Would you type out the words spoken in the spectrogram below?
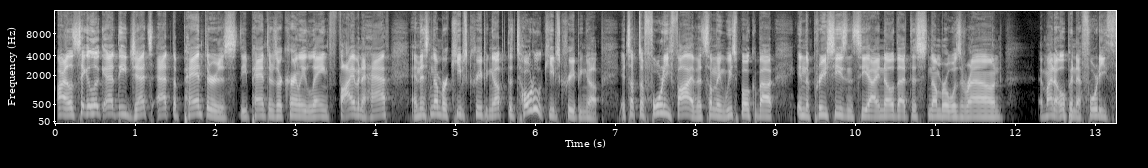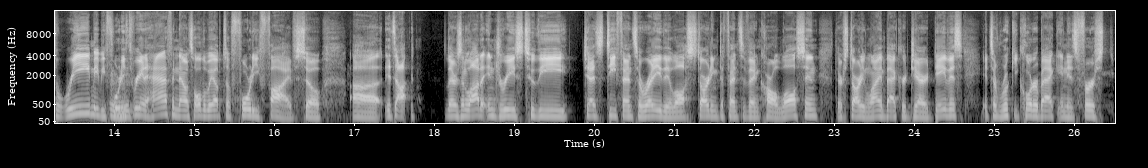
All right, let's take a look at the Jets at the Panthers. The Panthers are currently laying five and a half, and this number keeps creeping up. The total keeps creeping up. It's up to 45. That's something we spoke about in the preseason. See, I know that this number was around, it might have opened at 43, maybe mm-hmm. 43 mm-hmm. and a half, and now it's all the way up to 45. So uh, it's uh, there's a lot of injuries to the Jets defense already. They lost starting defensive end Carl Lawson, their starting linebacker Jarrad Davis. It's a rookie quarterback in his first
